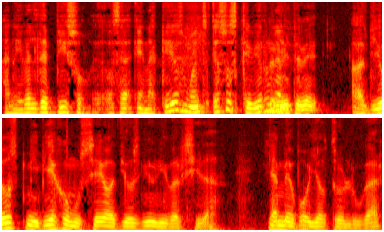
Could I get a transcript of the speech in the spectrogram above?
a nivel de piso. O sea, en aquellos momentos, esos que vieron... Permíteme, adiós mi viejo museo, adiós mi universidad. Ya me voy a otro lugar,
